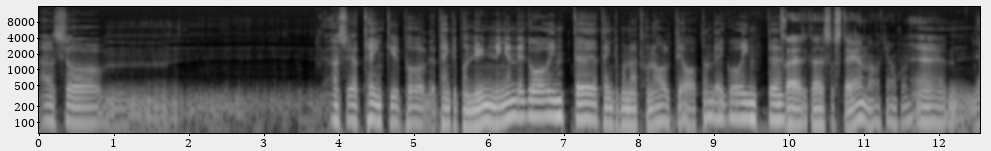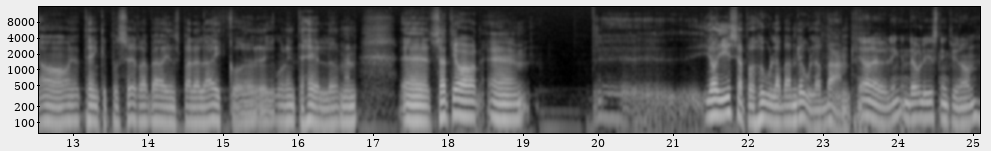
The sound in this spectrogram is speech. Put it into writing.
alltså... mm, Alltså jag tänker på, jag tänker på nynningen, det går inte. Jag tänker på Nationalteatern, det går inte. Träd, gräs och stenar kanske. Eh, ja, jag tänker på Södra bergens balalaikor. Det går inte heller. Men, eh, så att jag... Eh, jag gissar på Hoola Bandoola Band. Ja, det är väl ingen dålig gissning kvinnan.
